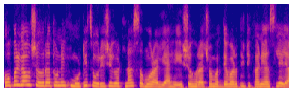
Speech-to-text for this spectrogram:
कोपरगाव शहरातून एक मोठी चोरीची घटना समोर आली आहे. शहराच्या मध्यवर्ती ठिकाणी असलेल्या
